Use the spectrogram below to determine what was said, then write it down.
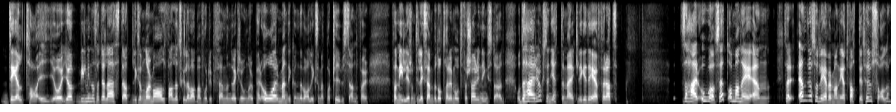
delta i. Och jag vill minnas att jag läste att liksom normalfallet skulle vara att man får typ 500 kronor per år, men det kunde vara liksom ett par tusen för familjer som till exempel då tar emot försörjningsstöd. Och det här är ju också en jättemärklig idé för att så här oavsett om man är en, så här, ändra så lever man i ett fattigt hushåll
